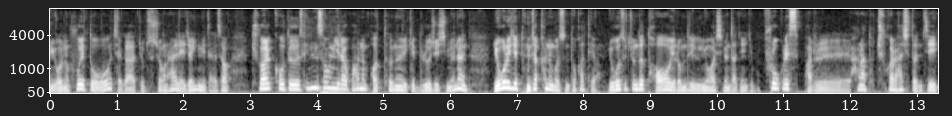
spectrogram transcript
이거는 후에 또 제가 좀 수정을 할 예정입니다 그래서 QR코드 생성이라고 하는 버튼을 이렇게 눌러 주시면은 요거를 이제 동작하는 것은 똑같아요 요것을 좀 더더 여러분들이 응용하시면 나중에 이제 뭐 progress bar를 하나 더 추가를 하시던지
